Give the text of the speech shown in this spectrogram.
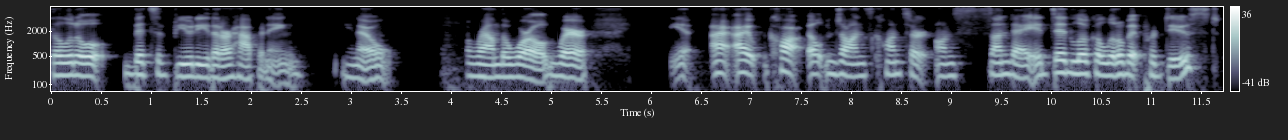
the little bits of beauty that are happening you know around the world where yeah, I, I caught Elton John's concert on Sunday. It did look a little bit produced,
